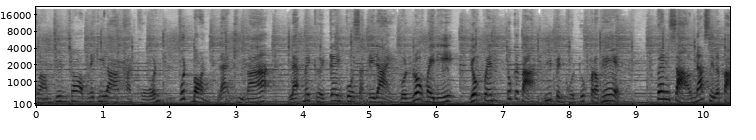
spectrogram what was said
ความชื่นชอบในกีฬาผัดผนฟุตบอล และขี่ม้า และไม่เคยเกรงกลัวสัตว์ใดๆ บนโลกใบนี้ ยกเว้นตุ๊กตาที่เป็นคนทุกประเภท เป็นสาวนักศิลปะ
